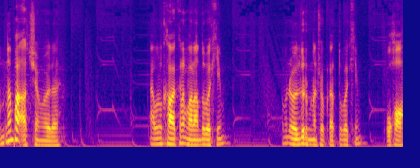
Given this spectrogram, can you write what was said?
Bunu ne atacağım öyle? Ha bunun kalkanı var lan dur bakayım. Hemen öldürürüm lan çok rahat dur bakayım. Oha.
